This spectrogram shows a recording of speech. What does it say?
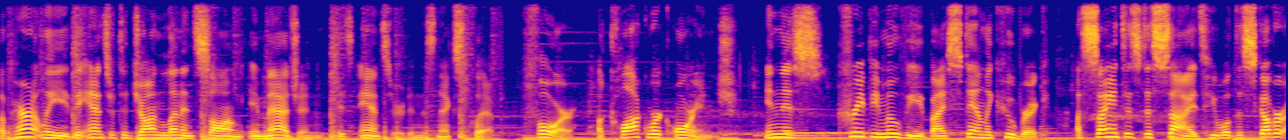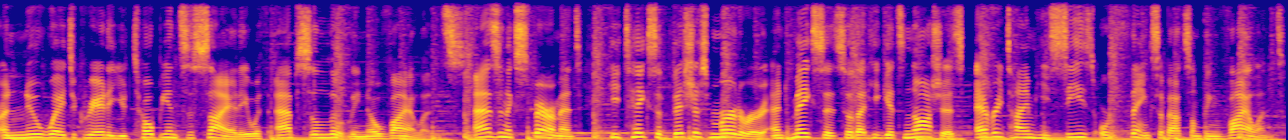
Apparently, the answer to John Lennon's song Imagine is answered in this next clip. 4. A Clockwork Orange. In this creepy movie by Stanley Kubrick, a scientist decides he will discover a new way to create a utopian society with absolutely no violence. As an experiment, he takes a vicious murderer and makes it so that he gets nauseous every time he sees or thinks about something violent.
